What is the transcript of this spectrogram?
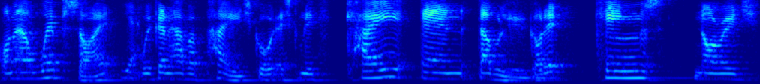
On our website, Yes. we're going to have a page called it's going to be KNW. Got it? King's Norwich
